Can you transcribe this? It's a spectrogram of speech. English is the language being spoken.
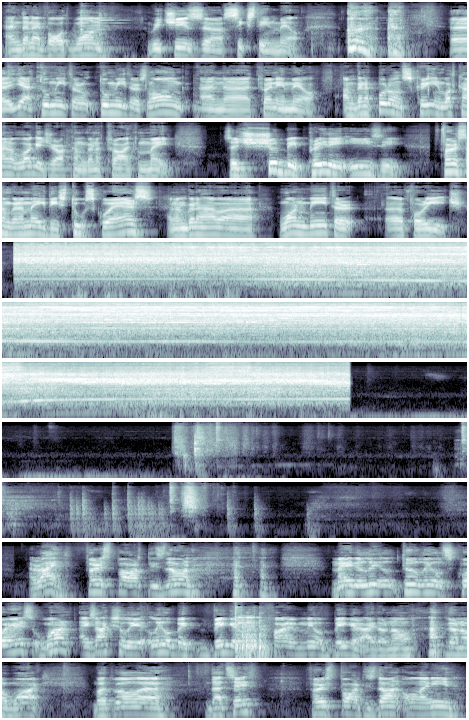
and then I bought one which is uh, 16 mil. Uh, yeah, two meter, two meters long and uh, 20 mil. I'm gonna put on screen what kind of luggage rack I'm gonna try to make. So it should be pretty easy. First, I'm gonna make these two squares and I'm gonna have a one meter uh, for each. Alright, first part is done. Made a little, two little squares. One is actually a little bit bigger, five mil bigger. I don't know, I don't know why. But well, uh, that's it. First part is done. All I need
